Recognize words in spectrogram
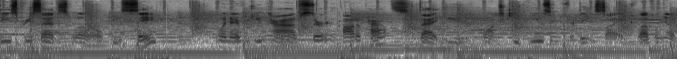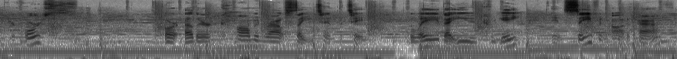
These presets will be saved whenever you have certain auto paths that you want to keep using for things like leveling up your horse or other common routes that you tend to take. The way that you create and save an auto path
